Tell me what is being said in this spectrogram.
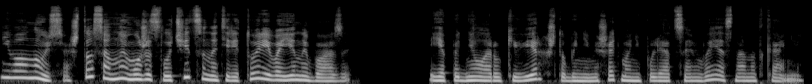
Не волнуйся, что со мной может случиться на территории военной базы? Я подняла руки вверх, чтобы не мешать манипуляциям Вэя сна над тканью.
